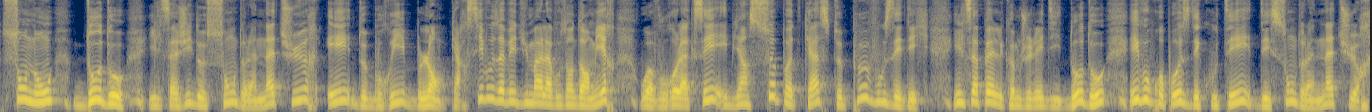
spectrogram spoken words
Son nom, Dodo. Il s'agit de sons de la nature et de bruits blancs. Car si vous avez du mal à vous endormir ou à vous relaxer, eh bien ce podcast peut vous aider. Il s'appelle, comme je l'ai dit, Dodo et vous propose d'écouter des sons de la nature.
